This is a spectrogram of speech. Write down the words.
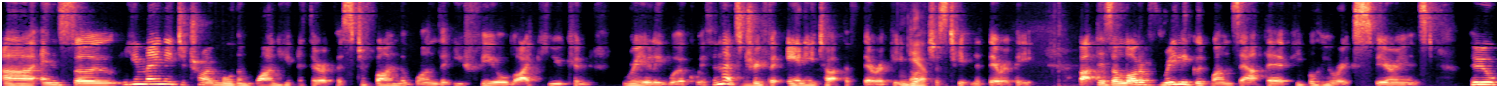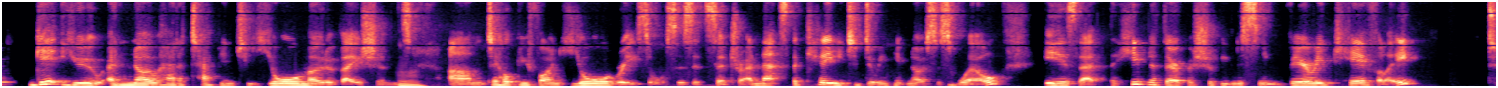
Uh, and so you may need to try more than one hypnotherapist to find the one that you feel like you can really work with. And that's true for any type of therapy, not just hypnotherapy. But there's a lot of really good ones out there, people who are experienced who get you and know how to tap into your motivations mm. um, to help you find your resources etc and that's the key to doing hypnosis well is that the hypnotherapist should be listening very carefully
